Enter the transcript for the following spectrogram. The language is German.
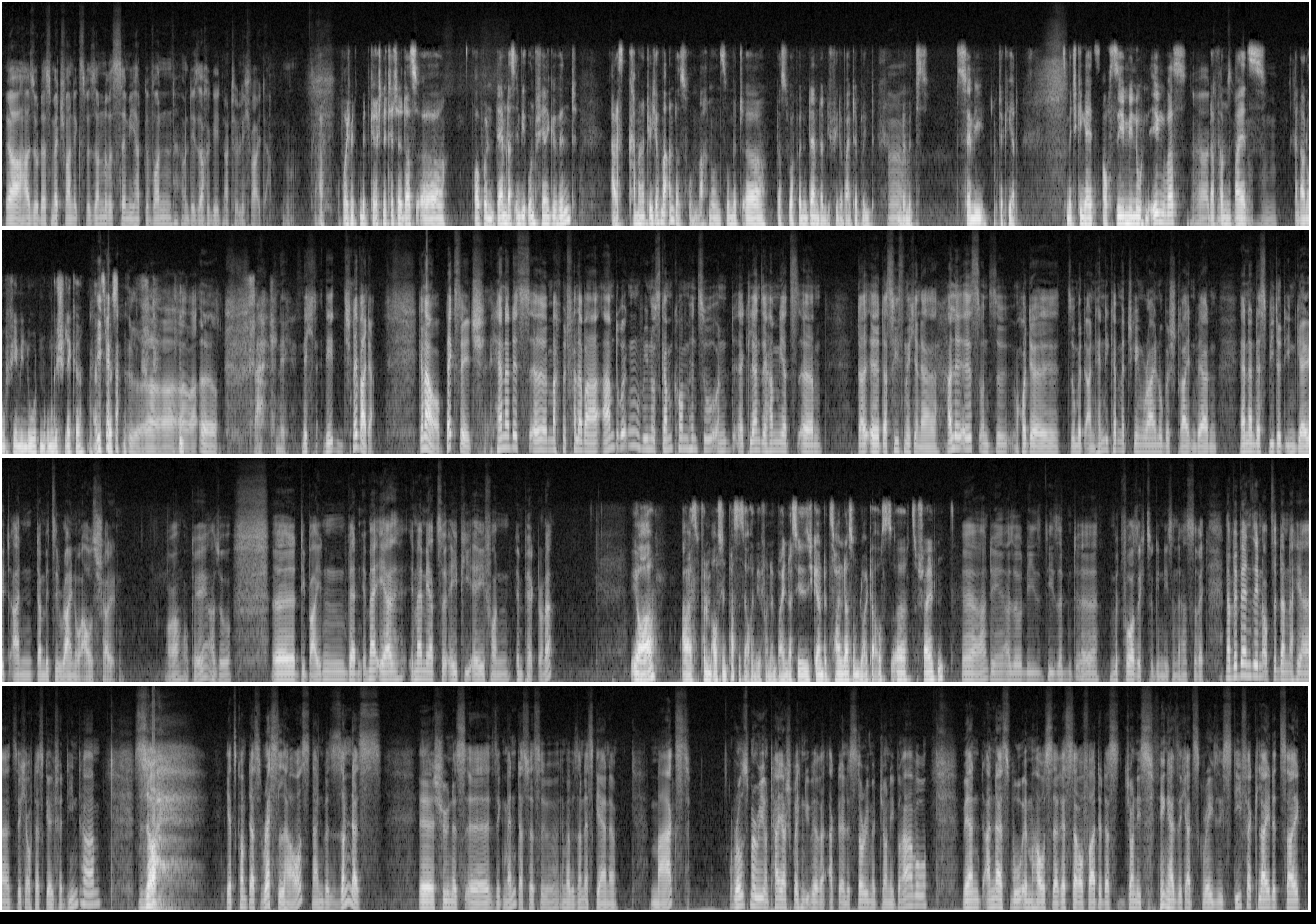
Ja, also das Match war nichts Besonderes. Sammy hat gewonnen und die Sache geht natürlich weiter. Hm. Ja, obwohl ich mit, mit gerechnet hätte, dass äh, Und Dam das irgendwie unfair gewinnt. Aber das kann man natürlich auch mal andersrum machen und somit, äh, dass und Dam dann die Fehler weiterbringt hm. und damit Sammy attackiert. Das Match ging ja jetzt auch sieben Minuten irgendwas. Ja, Davon war jetzt, keine Ahnung, vier Minuten rumgeschlecke als ja. Ach, nee, nicht. Die, schnell weiter. Genau, Backstage. Hernandez äh, macht mit Fallaba Armdrücken. Reno Scum kommen hinzu und erklären, sie haben jetzt, ähm, da, äh, dass Heath nicht in der Halle ist und so, heute somit ein Handicap-Match gegen Rhino bestreiten werden. Hernandez bietet ihnen Geld an, damit sie Rhino ausschalten. Ja, okay, also äh, die beiden werden immer eher, immer mehr zur APA von Impact, oder? Ja, aber es, von dem Aussehen passt es ja auch irgendwie von den beiden, dass sie sich gern bezahlen lassen, um Leute auszuschalten. Ja, die, also die, die sind äh, mit Vorsicht zu genießen, da hast du recht. Na, wir werden sehen, ob sie dann nachher sich auch das Geld verdient haben. So, jetzt kommt das Wrestlehouse, ein besonders äh, schönes äh, Segment, das du immer besonders gerne magst. Rosemary und Taya sprechen über ihre aktuelle Story mit Johnny Bravo, während anderswo im Haus der Rest darauf wartet, dass Johnny Swinger sich als Crazy Steve verkleidet zeigt.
